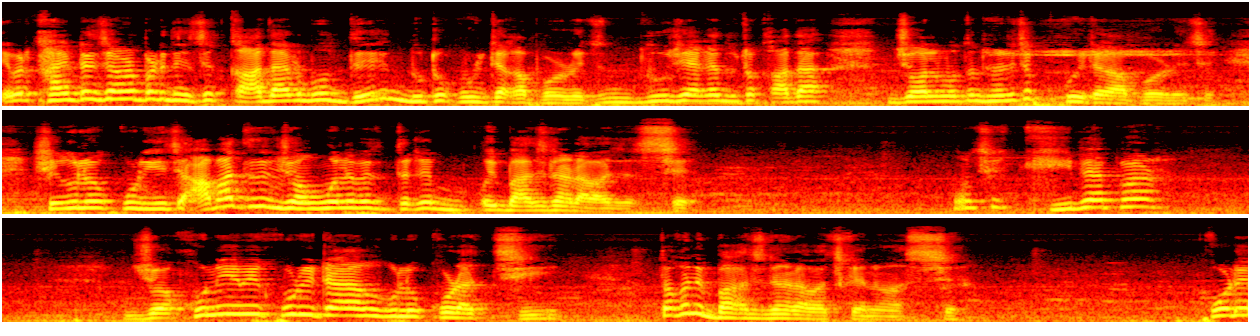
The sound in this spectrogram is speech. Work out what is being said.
এবার খানিকটা যাওয়ার পরে দেখছে কাদার মধ্যে দুটো কুড়ি টাকা পড়ে রয়েছে। দু জায়গায় দুটো কাদা জল মতন হয়ে রয়েছে, কুড়ি টাকা পড়ে রয়েছে। সেগুলো কুড়িয়েছে। আবার থেকে জঙ্গলের ভেতর থেকে ওই বাজনার আওয়াজ আসছে। বলছে, কী ব্যাপার? যখনই আমি কুড়ি টাকাগুলো কোড়াচ্ছি তখনই বাজনার আওয়াজ কেন আসছে? করে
